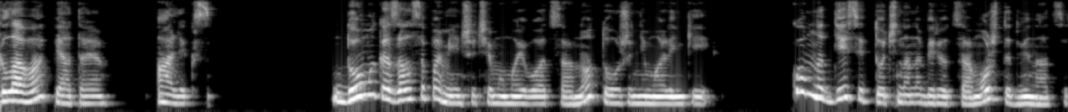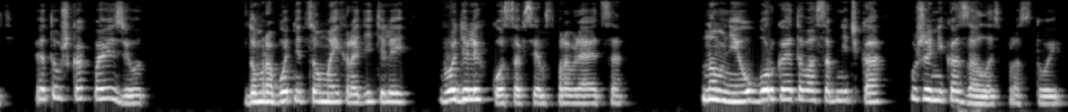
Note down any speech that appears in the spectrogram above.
Глава пятая. Алекс. Дом оказался поменьше, чем у моего отца, но тоже не маленький. Комнат десять точно наберется, а может и двенадцать. Это уж как повезет. Домработница у моих родителей вроде легко совсем справляется. Но мне уборка этого особнячка уже не казалась простой.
